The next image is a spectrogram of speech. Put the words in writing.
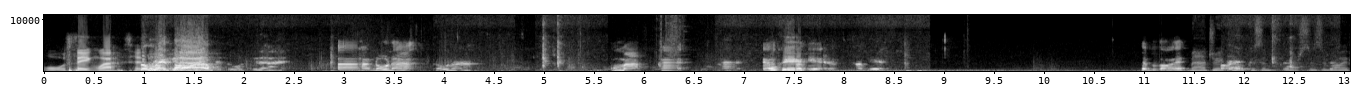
โอ้เซ็งว่ะใช้ตรงไหนโดต่อม่ด้ครับอ่าทางนู้นฮะนู้นฮะมาร์คฮะโอเค ทางนี้ทางนี้เรียบร้อย Madrid Locus and forces arrive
